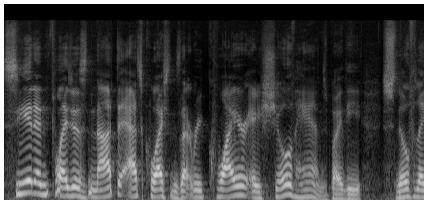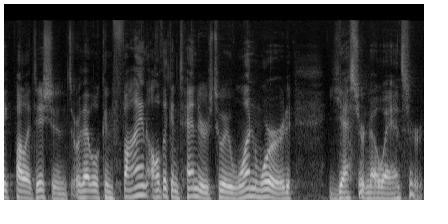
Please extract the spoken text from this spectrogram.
CNN pledges not to ask questions that require a show of hands by the snowflake politicians or that will confine all the contenders to a one word yes or no answer.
